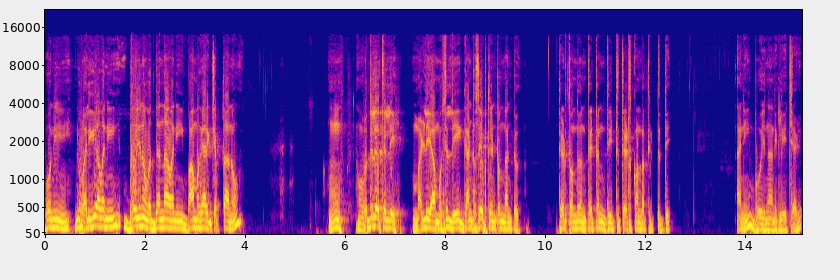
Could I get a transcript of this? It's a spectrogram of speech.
పోనీ నువ్వు అలిగావని భోజనం వద్దన్నావని బామ్మగారికి చెప్తాను. వద్దులే తల్లి మళ్ళీ ఆ ముసలిది గంట సేపు తింటుందంటూ. తిడుతుంది తిట్టని తిట్టు తిట్టకుండా తిట్టుద్ది. అని భోజనానికి లేచాడు.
